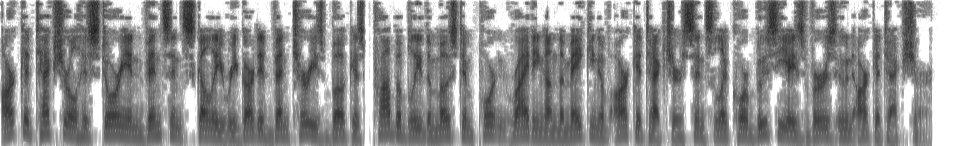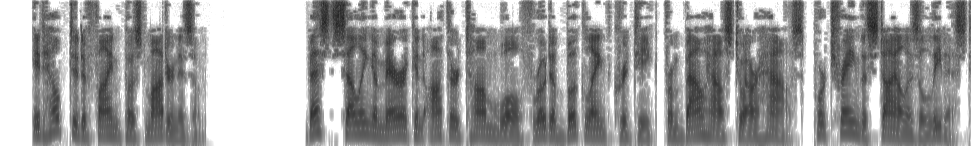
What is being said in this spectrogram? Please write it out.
Architectural historian Vincent Scully regarded Venturi's book as probably the most important writing on the making of architecture since Le Corbusier's Vers une architecture. It helped to define postmodernism. Best-selling American author Tom Wolfe wrote a book-length critique, From Bauhaus to Our House, portraying the style as elitist.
